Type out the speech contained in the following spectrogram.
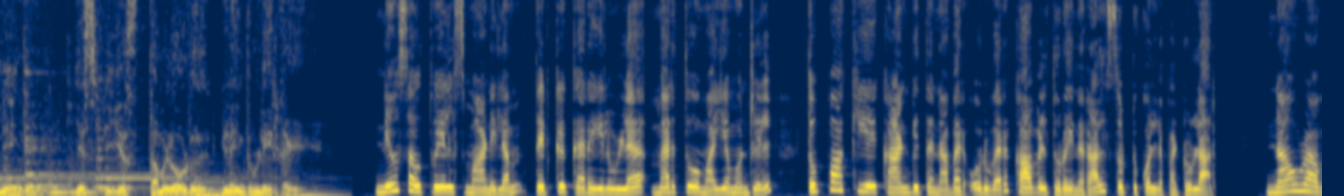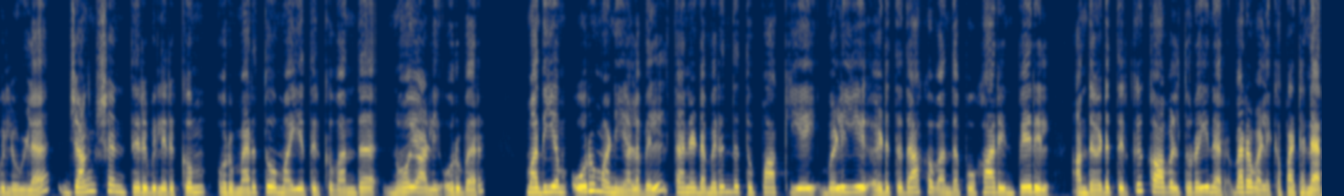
எஸ்பிஎஸ் தமிழோடு இணைந்துள்ளீர்கள். நியூ சவுத் வேல்ஸ் மாநிலம் தெற்கு கரையில் உள்ள மருத்துவ மையம் ஒன்றில் துப்பாக்கியை காண்பித்த நபர் ஒருவர் காவல்துறையினரால் சுட்டுக் கொல்லப்பட்டுள்ளார். நவ்ராவில் உள்ள ஜங்ஷன் தெருவில் இருக்கும் ஒரு மருத்துவ மையத்திற்கு வந்த நோயாளி ஒருவர் மதியம் ஒரு மணியளவில் தன்னிடமிருந்த துப்பாக்கியை வெளியே எடுத்ததாக வந்த புகாரின் பேரில் அந்த இடத்திற்கு காவல்துறையினர் வரவழைக்கப்பட்டனர்.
